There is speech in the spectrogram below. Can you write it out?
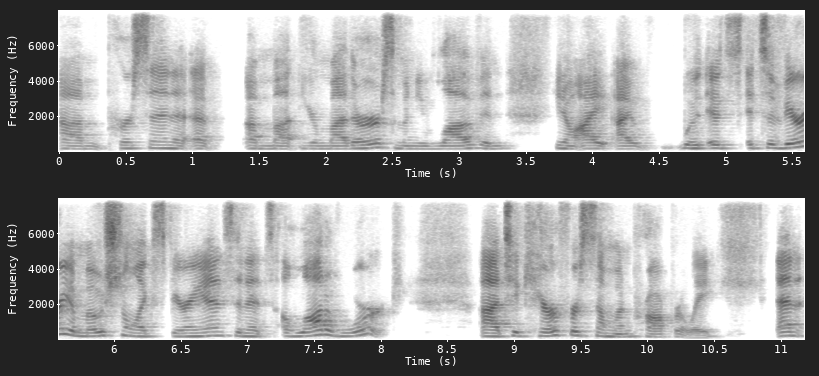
um, person, a, a, your mother, someone you love, and you know, I, I, it's it's a very emotional experience, and it's a lot of work uh, to care for someone properly. And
